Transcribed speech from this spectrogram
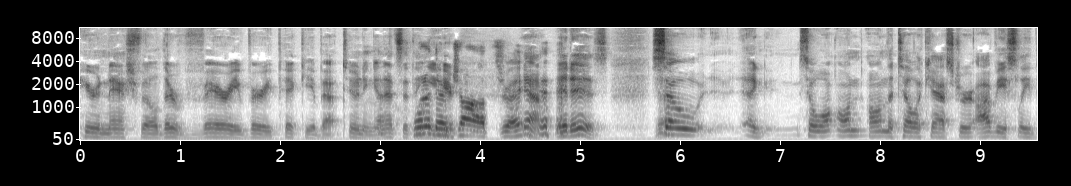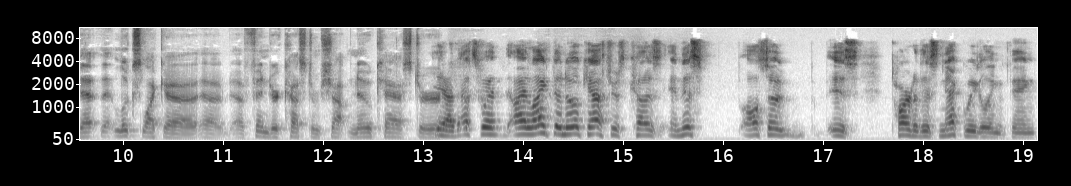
here in Nashville, they're very, very picky about tuning, and that's the thing. One of their hear. jobs, right? Yeah, it is. yeah. So, uh, so on on the Telecaster, obviously that that looks like a, a, a Fender Custom Shop Nocaster. Yeah, that's what I like the Nocasters because, and this also is part of this neck wiggling thing,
